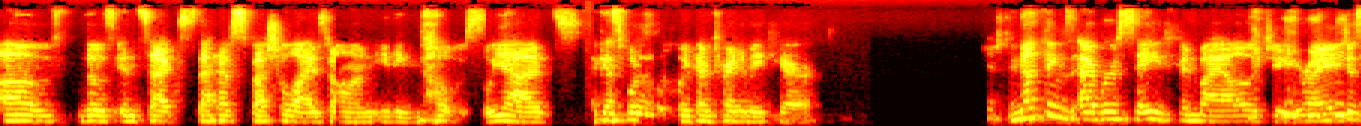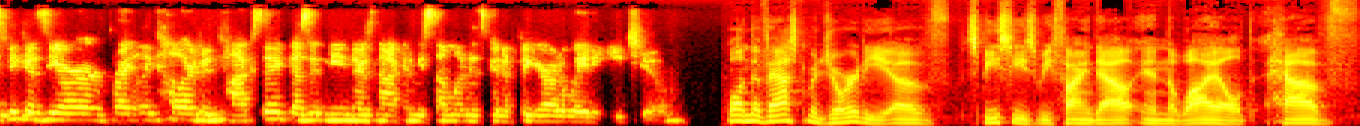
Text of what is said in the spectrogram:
of those insects that have specialized on eating those. So yeah, it's I guess what is the point I'm trying to make here? Nothing's ever safe in biology, right? Just because you're brightly colored and toxic doesn't mean there's not going to be someone who's going to figure out a way to eat you. Well, and the vast majority of species we find out in the wild have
